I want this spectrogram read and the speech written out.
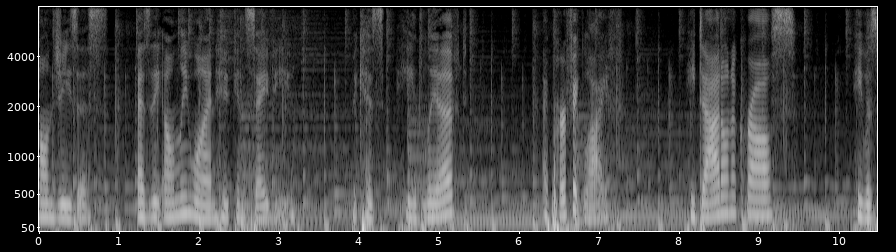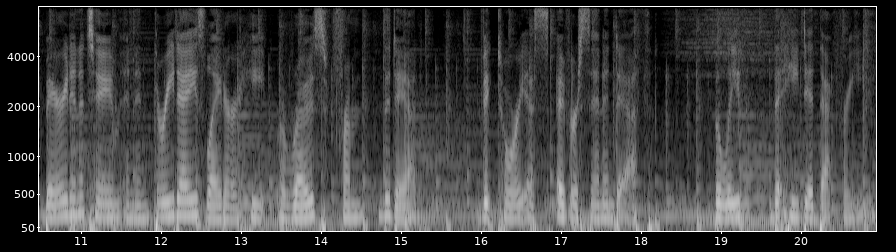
on Jesus as the only one who can save you because he lived a perfect life. He died on a cross. He was buried in a tomb, and then three days later, he arose from the dead, victorious over sin and death. Believe that he did that for you.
